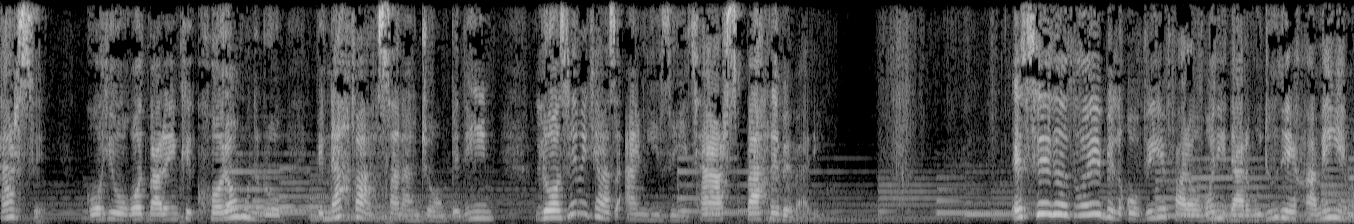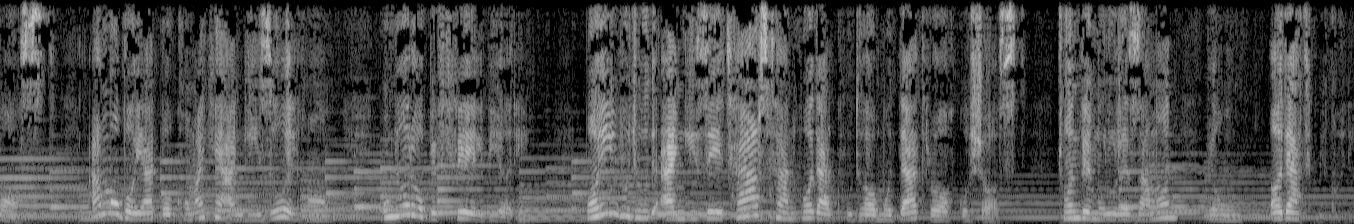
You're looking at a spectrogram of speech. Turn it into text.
ترسه. گاهی اوقات برای اینکه کارامون رو به نحو احسن انجام بدیم لازمه که از انگیزه ترس بهره ببریم. استعدادهای بالقوه فراوانی در وجود همه ماست. اما باید با کمک انگیزه و الهام اونا رو به فعل بیاریم. با این وجود انگیزه ترس تنها در کوتاه مدت راه گشاست چون به مرور زمان به اون عادت می‌کنیم.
